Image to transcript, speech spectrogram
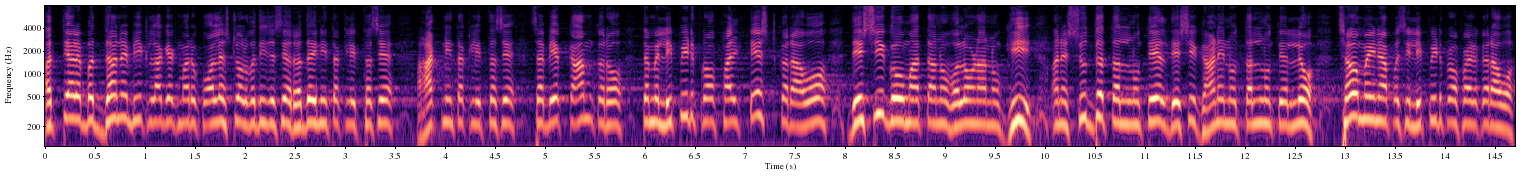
અત્યારે બધાને બીક લાગે કે મારું કોલેસ્ટ્રોલ વધી જશે, હૃદયની તકલીફ થશે, હાર્ટની તકલીફ થશે. સાહેબ, એક કામ કરો, તમે લિપિડ પ્રોફાઇલ ટેસ્ટ કરાવો, દેશી ગૌમાતાનું વલોણાનું ઘી અને શુદ્ધ તલનું તેલ, દેશી ઘાણીનું તલનું તેલ લ્યો. છ મહિના પછી લિપિડ પ્રોફાઇલ કરાવો.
